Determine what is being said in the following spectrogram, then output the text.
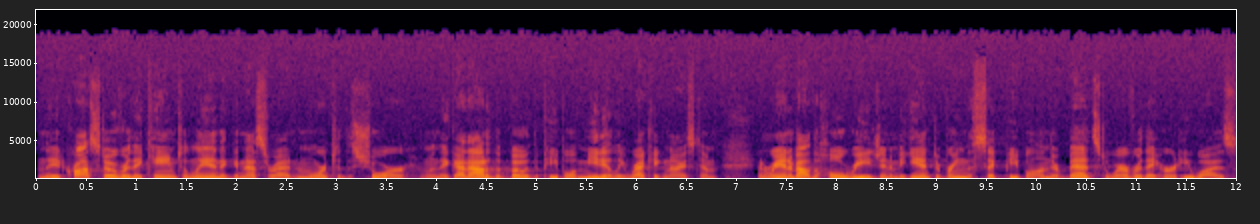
When they had crossed over, they came to land at Gennesaret and moored to the shore. And when they got out of the boat, the people immediately recognized him and ran about the whole region and began to bring the sick people on their beds to wherever they heard he was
